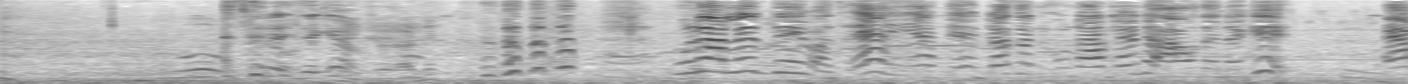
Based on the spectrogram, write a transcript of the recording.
नि। हो यस्तो रहेछ क्या हिजोराले उनीहरूले त्यही भन्छ ए यहाँ त्यो डजन उनीहरूले नै आउँदैन कि ए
